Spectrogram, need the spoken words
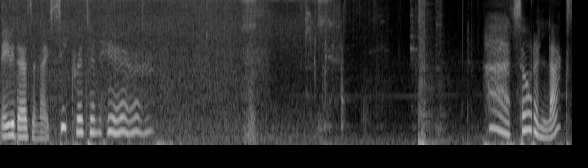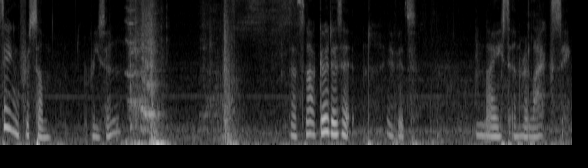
Maybe there's a nice secret in here. Ah, it's so relaxing for some reason. That's not good, is it? If it's nice and relaxing.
